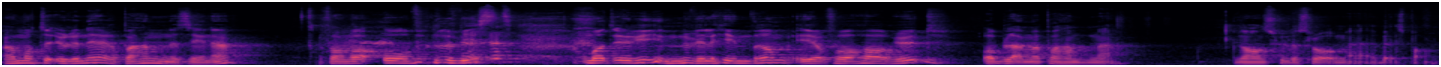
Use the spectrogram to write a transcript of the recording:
Han måtte urinere på hendene sine. For han var overbevist om at urinen ville hindre ham i å få hard hud og blemme på hendene når han skulle slå med baseballen.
